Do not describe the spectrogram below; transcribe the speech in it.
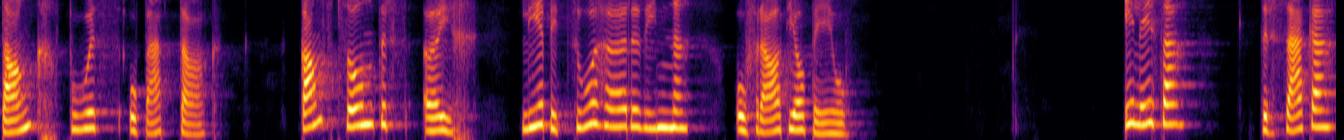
Dank, Buß und Betttag. Ganz besonders euch, liebe Zuhörerinnen auf Radio Beo. Ich lese der Segen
